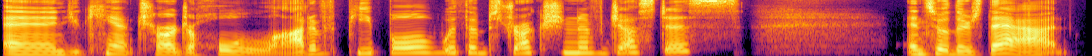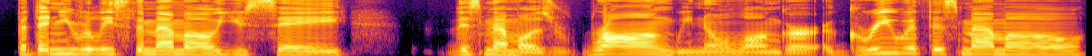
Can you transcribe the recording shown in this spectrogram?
and you can't charge a whole lot of people with obstruction of justice. And so there's that. But then you release the memo, you say, this memo is wrong. We no longer agree with this memo.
